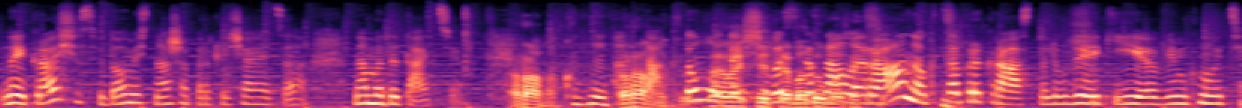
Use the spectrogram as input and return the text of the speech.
найкраще свідомість наша переключається на медитацію. Ранок. Ранок. Так, тому те, що ви сказали думати. ранок, це прекрасно. Люди, які вімкнуть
